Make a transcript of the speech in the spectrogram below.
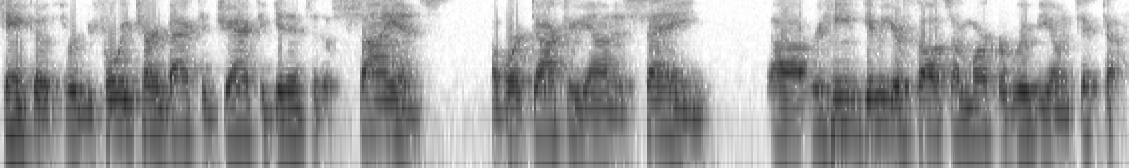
can't go through. Before we turn back to Jack to get into the science of what Dr. Yan is saying, uh, Raheem, give me your thoughts on Marco Rubio and TikTok.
